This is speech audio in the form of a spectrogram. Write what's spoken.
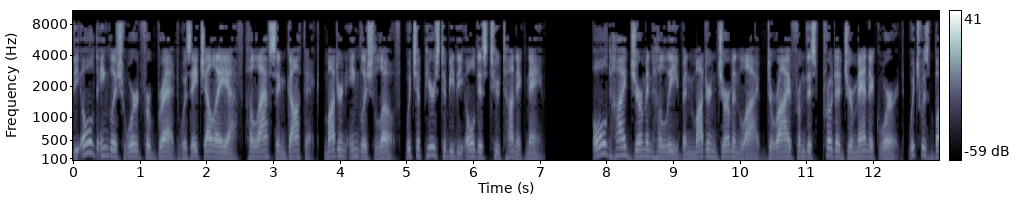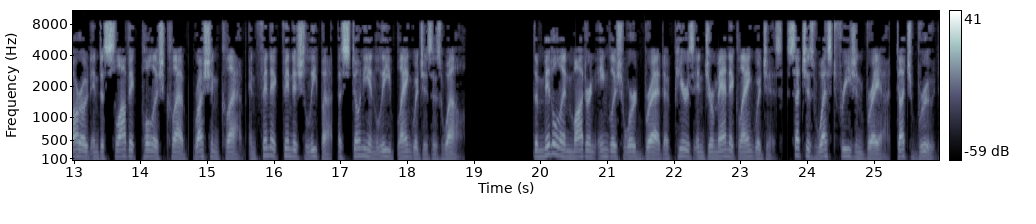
The Old English word for bread was hlaf halafs in Gothic, modern English loaf, which appears to be the oldest Teutonic name. Old High German halib and modern German Laib derive from this Proto-Germanic word, which was borrowed into Slavic Polish kleb, Russian kleb and Finnic Finnish lipa, Estonian leib languages as well. The Middle and Modern English word bread appears in Germanic languages, such as West Frisian brea, Dutch brood,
